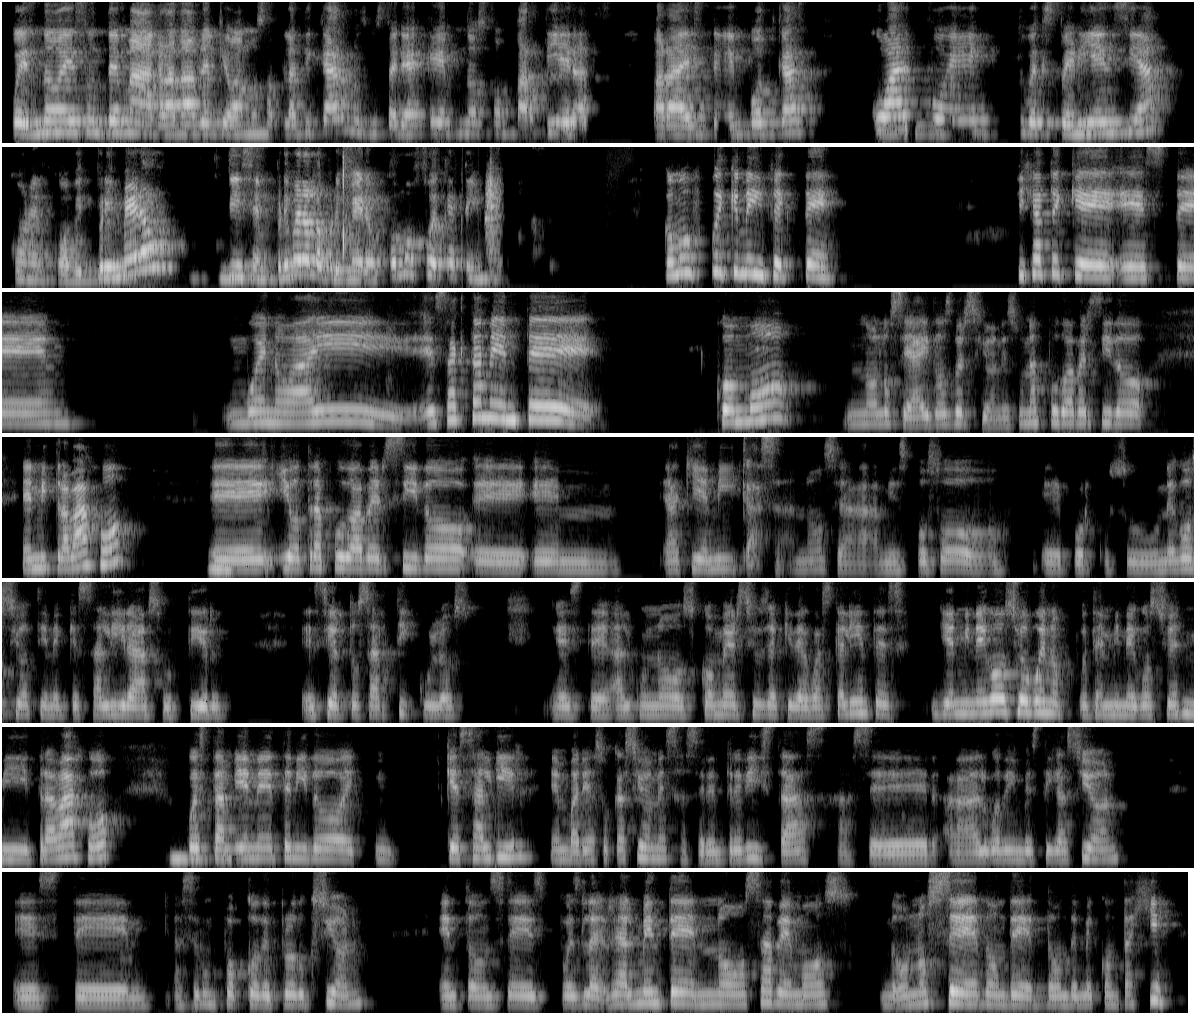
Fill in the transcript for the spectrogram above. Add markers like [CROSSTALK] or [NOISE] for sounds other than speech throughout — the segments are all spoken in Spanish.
pues no es un tema agradable el que vamos a platicar. Nos gustaría que nos compartieras para este podcast ¿Cuál fue tu experiencia con el COVID? Primero, dicen, primero lo primero, ¿cómo fue que te infectaste? ¿Cómo fue que me infecté? Fíjate que, este, bueno, hay exactamente cómo, no lo sé, hay dos versiones. Una pudo haber sido en mi trabajo eh, y otra pudo haber sido eh, aquí en mi casa, ¿no? O sea, mi esposo eh, por su negocio tiene que salir a surtir ciertos artículos, este, algunos comercios de aquí de Aguascalientes. Y en mi negocio, bueno, pues en mi negocio, en mi trabajo, pues también he tenido que salir en varias ocasiones a hacer entrevistas, hacer algo de investigación, este, hacer un poco de producción. Entonces, pues realmente no sabemos o no sé dónde, dónde me contagié.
